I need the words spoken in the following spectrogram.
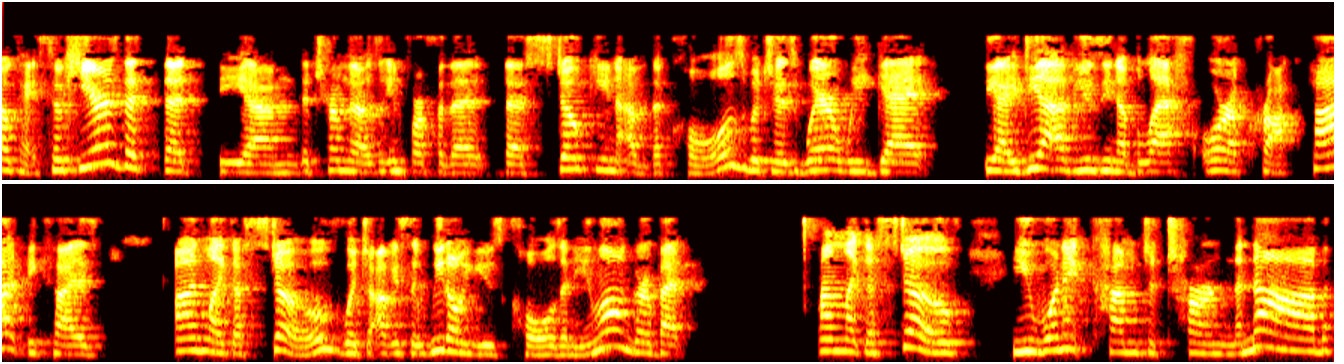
okay, so here's the the the um the term that I was looking for for the the stoking of the coals, which is where we get the idea of using a blech or a crock pot because unlike a stove, which obviously we don't use coals any longer, but unlike a stove, you wouldn't come to turn the knob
